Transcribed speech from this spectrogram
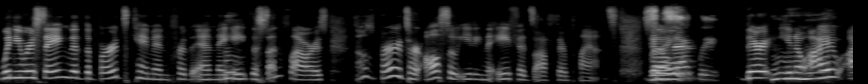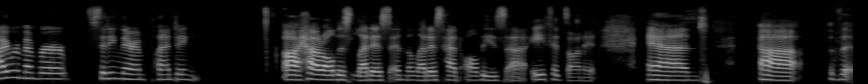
when you were saying that the birds came in for the and they mm. ate the sunflowers, those birds are also eating the aphids off their plants. So exactly. There, mm-hmm. you know, I mm-hmm. I remember sitting there and planting uh, had all this lettuce and the lettuce had all these uh, aphids on it and uh, the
